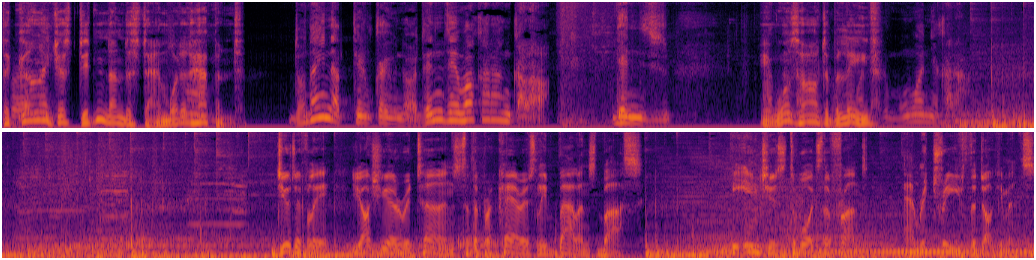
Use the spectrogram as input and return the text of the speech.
The guy just didn't understand what had happened. It was hard to believe. Dutifully, Yoshio returns to the precariously balanced bus. He inches towards the front and retrieves the documents.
